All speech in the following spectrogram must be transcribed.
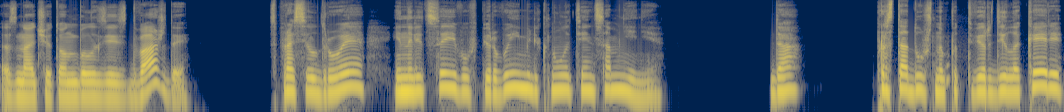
Значит, он был здесь дважды? спросил Друэ, и на лице его впервые мелькнула тень сомнения. Да, простодушно подтвердила Кэрри,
